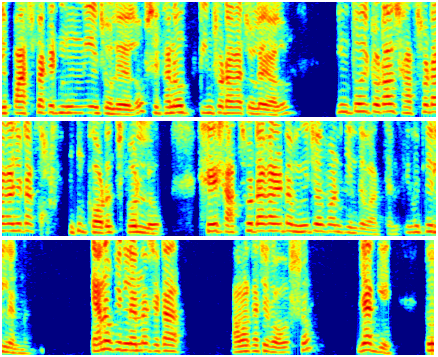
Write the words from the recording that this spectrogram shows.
যে পাঁচ প্যাকেট নুন নিয়ে চলে এলো, সেখানেও তিনশো টাকা চলে গেল। কিন্তু ওই টোটাল সাতশো টাকা যেটা খরচ করল, সে সাতশো টাকার একটা মিউচুয়াল ফান্ড কিনতে পারতেন, কিন্তু কিনলেন না। কেন কিনলেন না সেটা আমার কাছে রহস্য। যাকে তো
